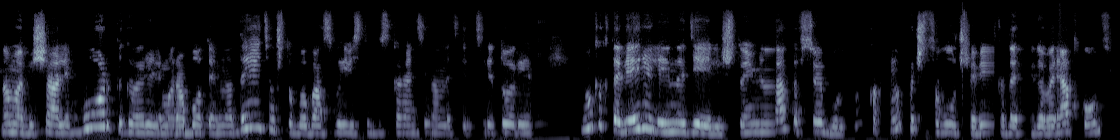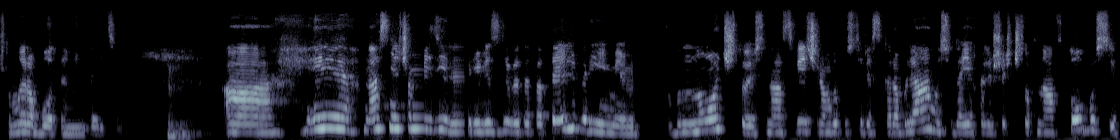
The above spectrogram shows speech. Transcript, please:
нам обещали борт, говорили, мы работаем над этим, чтобы вас вывести без карантина на территории. Мы как-то верили и надеялись, что именно так и все и будет. Ну, как, ну хочется лучше верить, когда говорят консулы, что мы работаем над этим. Mm-hmm. А, и нас ни о чем не перевезли в этот отель в Риме в ночь, то есть нас вечером выпустили с корабля, мы сюда ехали 6 часов на автобусе,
